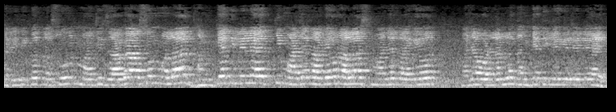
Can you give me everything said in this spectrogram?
खरेदी करत असून माझी जागा असून मला धमक्या दिलेल्या आहेत की माझ्या जागेवर आलास माझ्या जागेवर माझ्या वडिलांना धमक्या दिल्या गेलेल्या आहेत.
